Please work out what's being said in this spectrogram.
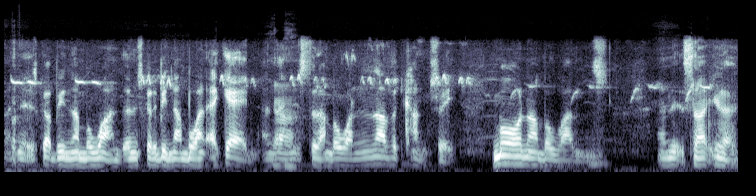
and it's got to be number one. Then it's got to be number one again, and then it's the number one in another country, more number ones, and it's like you know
